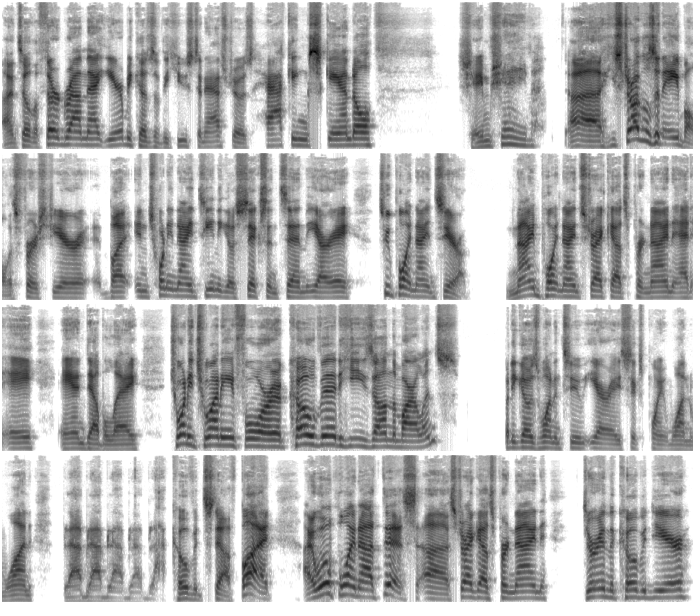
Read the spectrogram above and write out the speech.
until the third round that year because of the Houston Astros hacking scandal. Shame, shame. Uh, he struggles in A ball his first year, but in 2019, he goes 6 and 10, the ERA 2.90. 9.9 strikeouts per nine at A and double A. 2020 for COVID, he's on the Marlins, but he goes one and two, ERA 6.11, blah, blah, blah, blah, blah. COVID stuff. But I will point out this uh, strikeouts per nine during the COVID year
